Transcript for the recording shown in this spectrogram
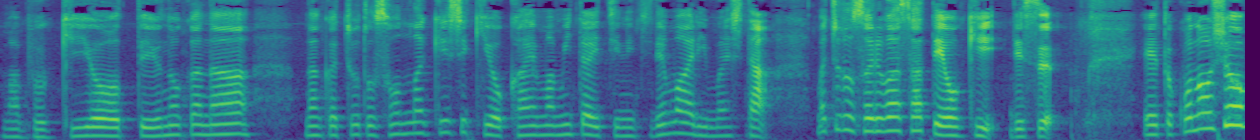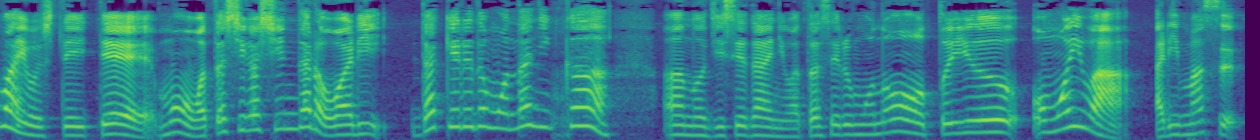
まあ、不器用っていうのかな。なんかちょっとそんな景色を垣間見た一日でもありました。まあ、ちょっとそれはさておきです。えっ、ー、と、この商売をしていて、もう私が死んだら終わり。だけれども何か、あの、次世代に渡せるものをという思いはあります。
